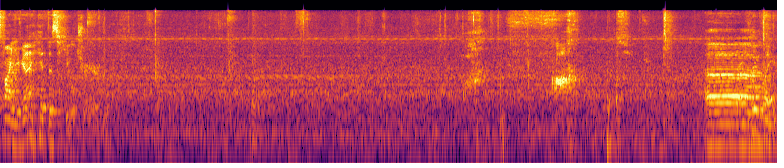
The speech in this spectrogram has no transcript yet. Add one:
That's fine, you're gonna hit this heal trigger. I Uh, clicked like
